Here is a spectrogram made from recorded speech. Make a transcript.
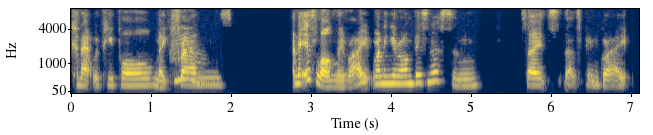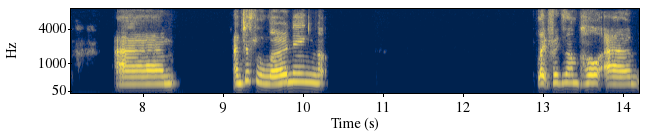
connect with people, make friends. Yeah. And it is lonely, right? Running your own business. And so it's that's been great. Um and just learning like for example, um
